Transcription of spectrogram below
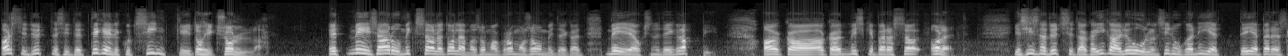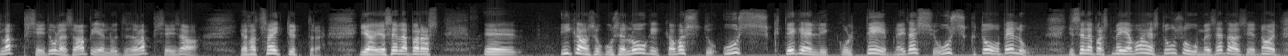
arstid ütlesid, et tegelikult sinki ei tohiks olla et me ei saa aru, miks sa oled olemas oma kromosoomidega, et meie jaoks need ei klapi. aga, aga miskipärast sa oled ja siis nad ütlesid, aga igal juhul on sinuga nii, et teie peres lapsi ei tule, sa abiellud ja sa lapsi ei saa. ja nad said tütre ja, ja sellepärast eh, igasuguse loogika vastu, usk tegelikult teeb neid asju, usk toob elu. ja sellepärast meie vahest usume sedasi, et noh, et,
